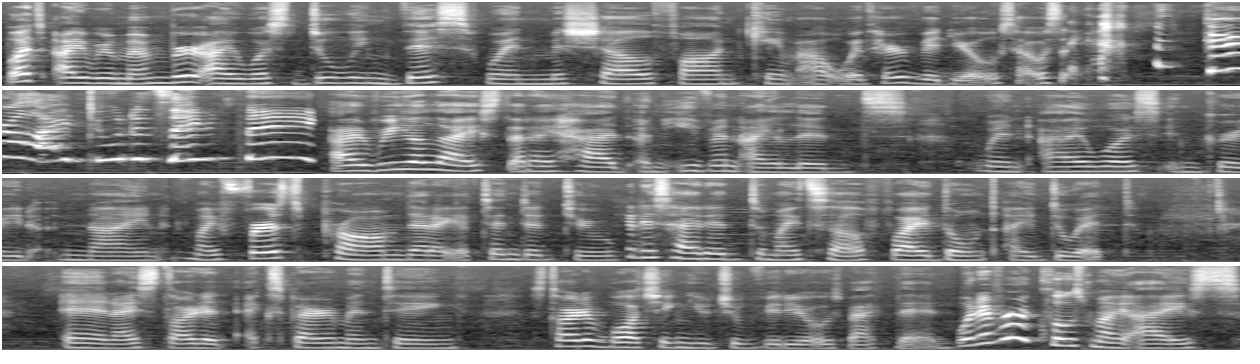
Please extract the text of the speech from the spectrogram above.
But I remember I was doing this when Michelle Phan came out with her videos. I was like, girl, I do the same thing! I realized that I had uneven eyelids when I was in grade 9. My first prom that I attended to, I decided to myself, why don't I do it? And I started experimenting, started watching YouTube videos back then. Whenever I closed my eyes,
